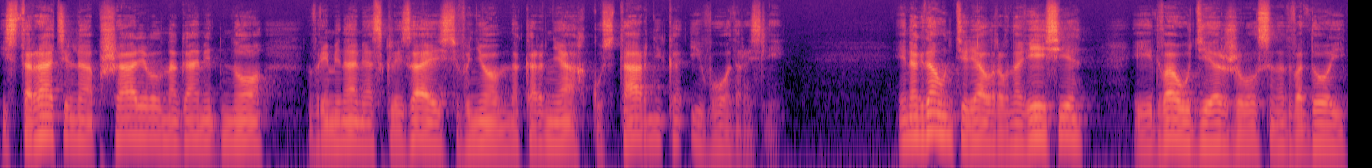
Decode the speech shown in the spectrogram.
и старательно обшаривал ногами дно, временами осклизаясь в нем на корнях кустарника и водорослей. Иногда он терял равновесие и едва удерживался над водой,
